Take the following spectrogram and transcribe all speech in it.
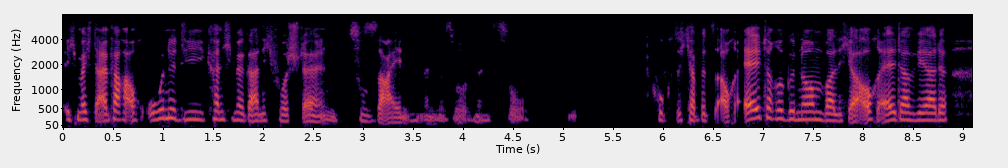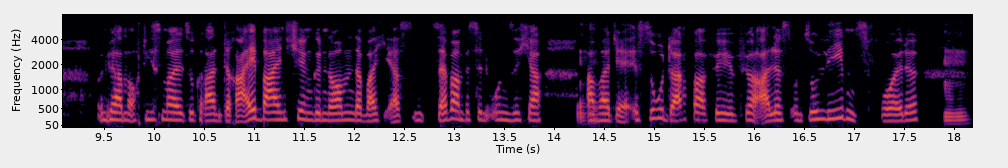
ich möchte einfach auch ohne die, kann ich mir gar nicht vorstellen zu sein, wenn du so, wenn es so guckst. Ich habe jetzt auch ältere genommen, weil ich ja auch älter werde. Und wir haben auch diesmal sogar ein Dreibeinchen genommen. Da war ich erst selber ein bisschen unsicher. Mhm. Aber der ist so dankbar für, für alles und so Lebensfreude Mhm.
